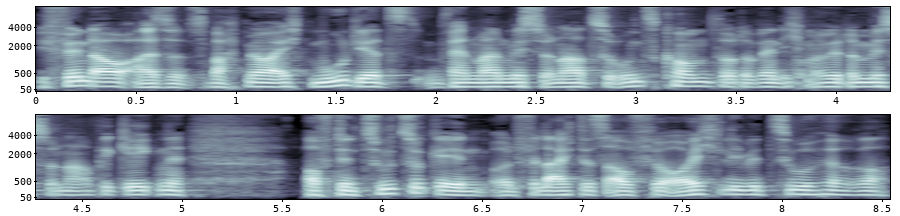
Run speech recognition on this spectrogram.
ich finde auch, also es macht mir auch echt Mut, jetzt, wenn mal ein Missionar zu uns kommt oder wenn ich mal wieder einem Missionar begegne, auf den zuzugehen. Und vielleicht ist auch für euch, liebe Zuhörer,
